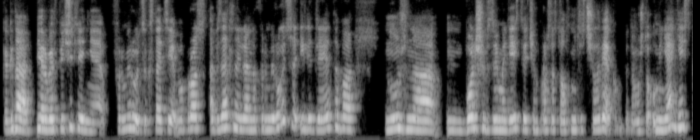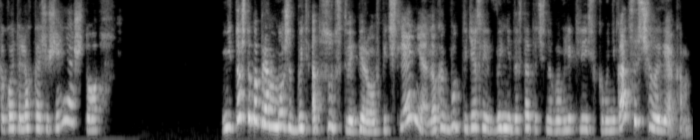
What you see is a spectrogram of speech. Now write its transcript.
когда первое впечатление формируется, кстати, вопрос, обязательно ли оно формируется, или для этого нужно больше взаимодействия, чем просто столкнуться с человеком, потому что у меня есть какое-то легкое ощущение, что не то чтобы прям может быть отсутствие первого впечатления, но как будто если вы недостаточно вовлеклись в коммуникацию с человеком,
